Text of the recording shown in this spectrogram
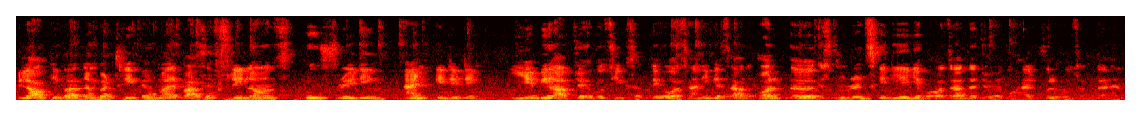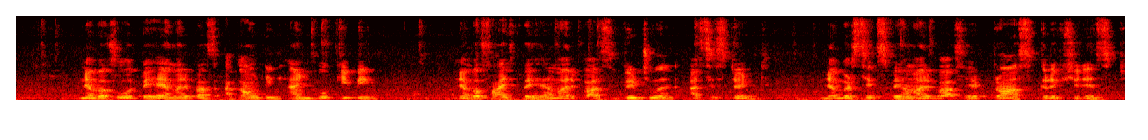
ब्लॉग की बात नंबर थ्री पे हमारे पास है freelance proof reading and editing ये भी आप जो है वो सीख सकते हो आसानी के साथ और स्टूडेंट्स के लिए ये बहुत ज़्यादा जो है वो हेल्पफुल हो सकता है। नंबर फोर पे है हमारे पास accounting and bookkeeping number five पे है हमारे पास वर्चुअल असिस्टेंट नंबर सिक्स पे हमारे पास है ट्रांसक्रिप्शनिस्ट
